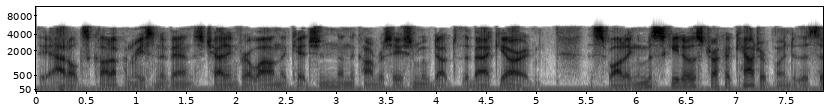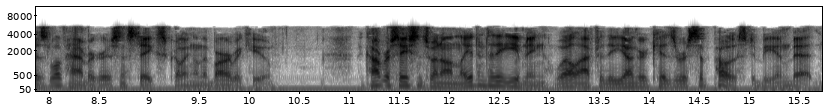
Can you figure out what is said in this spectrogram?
The adults caught up on recent events, chatting for a while in the kitchen, then the conversation moved out to the backyard. The swatting of mosquitoes struck a counterpoint to the sizzle of hamburgers and steaks grilling on the barbecue. The conversations went on late into the evening, well after the younger kids were supposed to be in bed.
